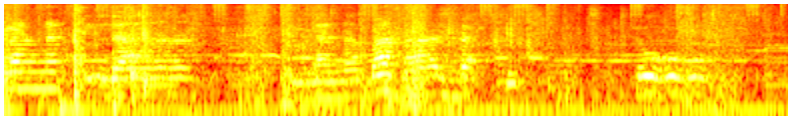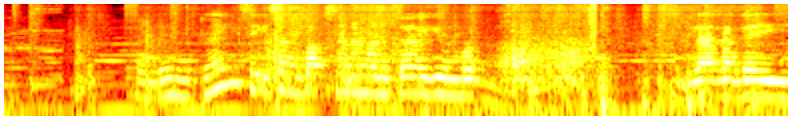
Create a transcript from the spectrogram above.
lang na sila. Sila na bahala dito. Ganun guys, sa isang box na naman tayo mag maglalagay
